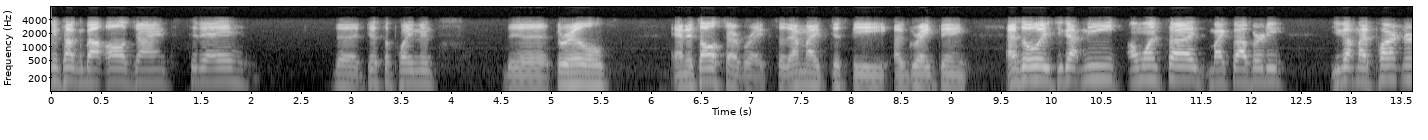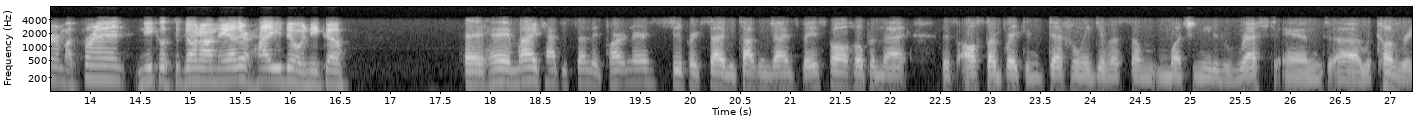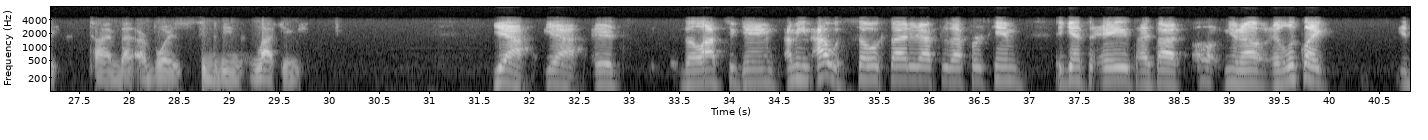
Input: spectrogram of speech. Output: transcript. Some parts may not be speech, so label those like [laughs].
We're going to talk about all Giants today the disappointments, the thrills, and it's All Star break, so that might just be a great thing. As always, you got me on one side, Mike Valverde. You got my partner, my friend, Neiko Sagona on the other. How you doing, Neiko? Hey, hey, Mike. Happy Sunday, partner. Super excited to be talking Giants baseball. Hoping that this All Star break can definitely give us some much needed rest and uh, recovery time that our boys seem to be lacking. Yeah, yeah. It's the last two games. I mean, I was so excited after that first game against the A's. I thought, oh, you know, it looked like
